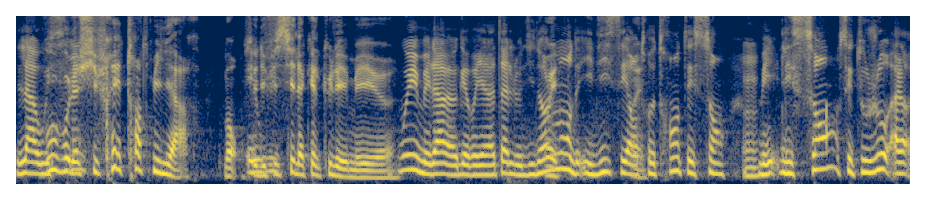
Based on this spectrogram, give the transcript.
là aussi. Vous, vous la chiffrez 30 milliards. Bon, c'est difficile à calculer, mais... Euh, oui, mais là, Gabriel Attal le dit dans le monde. Il dit c'est entre 30 et 100. Hum. Mais les 100, c'est toujours... Alors,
